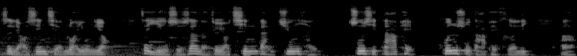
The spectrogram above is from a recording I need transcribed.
治疗心切乱用药。在饮食上呢，就要清淡均衡，粗细搭配，荤素搭配合理啊，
